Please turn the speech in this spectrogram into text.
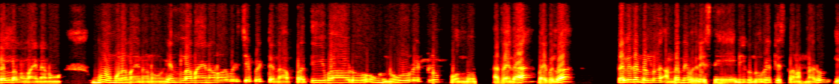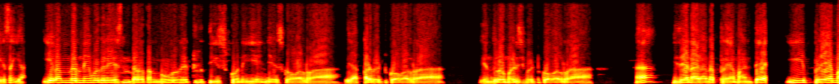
పిల్లలనైనను భూములనైనను ఇండ్లనైనను విడిచిపెట్టిన ప్రతివాడు నూరు రెట్లు పొందు అర్థమైందా? బైబిల్లో తల్లిదండ్రులను అందరినీ వదిలేస్తే మీకు నూరు రెట్లు ఇస్తాను అంటున్నాడు ఏసయ్య. వీళ్ళందరినీ వదిలేసిన తర్వాత నూరు రెట్లు తీసుకొని ఏం చేసుకోవాలరా? ఎక్కడ పెట్టుకోవాలరా? ఎందులో మడిచి పెట్టుకోవాలరా? ఆ? ఇదేనా అంటే ప్రేమ అంటే ఈ ప్రేమ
